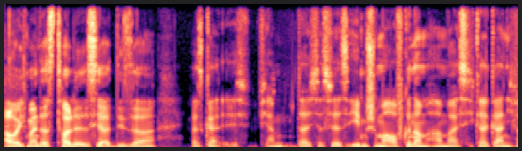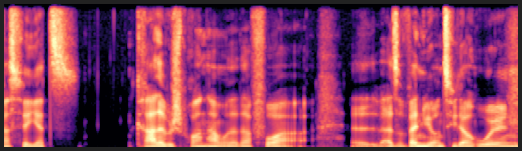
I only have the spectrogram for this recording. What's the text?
Aber ich meine, das Tolle ist ja dieser, ich weiß gar nicht, wir haben, dadurch, dass wir das eben schon mal aufgenommen haben, weiß ich gerade gar nicht, was wir jetzt gerade besprochen haben oder davor. Äh, Also wenn wir uns wiederholen,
